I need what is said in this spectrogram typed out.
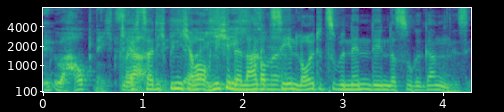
Überhaupt nichts. Gleichzeitig ja, bin ich, aber auch ich, nicht in der Lage, zehn Leute zu benennen, denen das so gegangen ist.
